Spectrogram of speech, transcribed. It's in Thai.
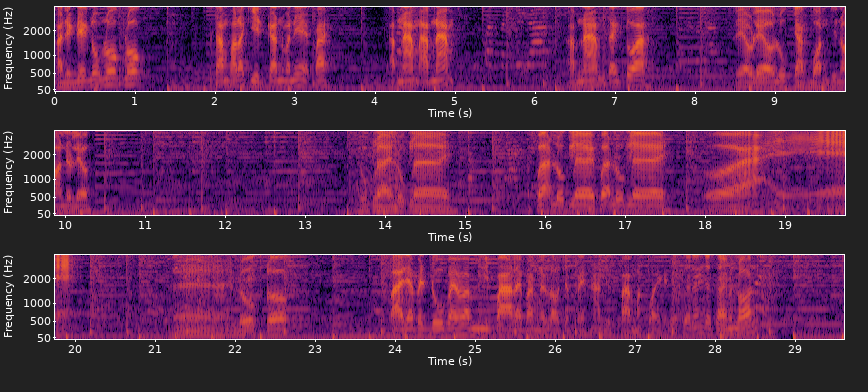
อะเด็กๆลุกลุกลุกไปทำภารกิจกันวันนี้ไปอาบน้ำอาบน้ำ อาบน้ำแต่งตัว เร็วเร็วลุกจากบ่อนที่นอนเร็วเร็วลุกเลยลุกเลยเฟอะลุกเลยเฟอะลุกเลยโอ้ยเออลุกลุกไปเดี๋ยวไปดูไปว่ามีปลาอะไรบ้างแล้วเราจะไปหาเลือกปลามาปล่อยกันเสื้อนั้นจะใส่มันร้อน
